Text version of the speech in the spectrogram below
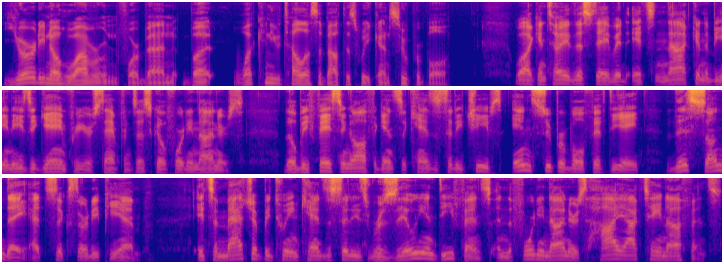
You already know who I'm rooting for, Ben, but what can you tell us about this weekend's Super Bowl? Well, I can tell you this, David. It's not going to be an easy game for your San Francisco 49ers. They'll be facing off against the Kansas City Chiefs in Super Bowl 58 this Sunday at 6:30 p.m. It's a matchup between Kansas City's resilient defense and the 49ers' high octane offense.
